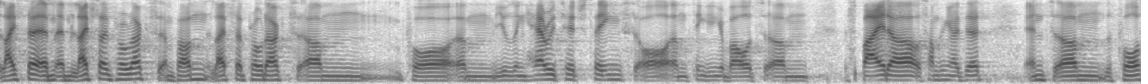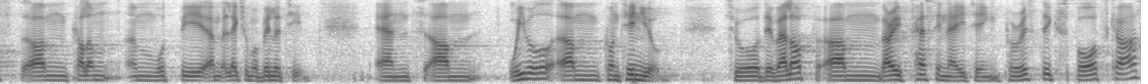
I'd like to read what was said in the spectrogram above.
lifestyle, lifestyle products, pardon, lifestyle products for using heritage things or thinking about a spider or something like that. And the fourth column would be electromobility. And um, we will um, continue to develop um, very fascinating puristic sports cars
